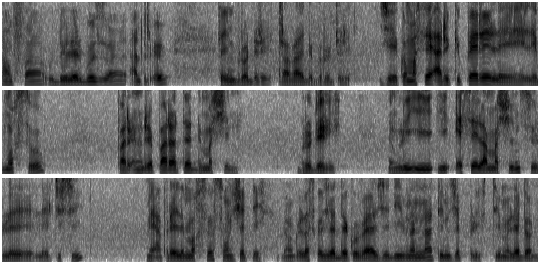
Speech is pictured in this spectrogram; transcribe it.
enfant ou de leurs besoins entre eux. C'est une broderie, travail de broderie. J'ai commencé à récupérer les, les morceaux par un réparateur de machines broderie. Donc lui, il, essaie la machine sur les, les tissus, mais après les morceaux sont jetés. Donc lorsque j'ai découvert, j'ai dit maintenant tu ne jettes plus, tu me les donnes.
